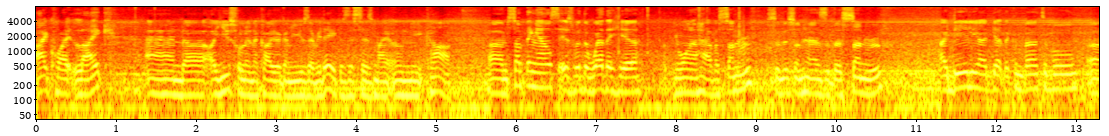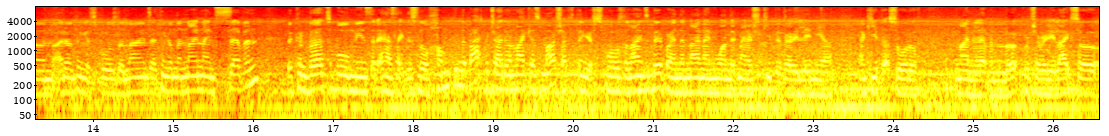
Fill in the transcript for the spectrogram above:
I quite like and uh, are useful in a car you're going to use every day because this is my only car. Um, something else is with the weather here, you want to have a sunroof. So this one has the sunroof. Ideally, I'd get the convertible. Um, I don't think it spoils the lines. I think on the 997, the convertible means that it has like this little hump in the back, which I don't like as much. I think it spoils the lines a bit, but in the 991, they've managed to keep it very linear and keep that sort of 911 look, which I really like. So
